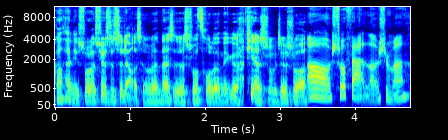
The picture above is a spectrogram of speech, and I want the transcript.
刚才你说了确实是两个成分，但是说错了那个片数，就是说哦，说反了是吗？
